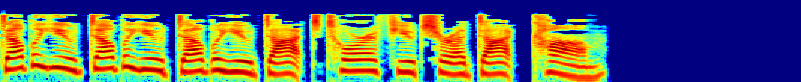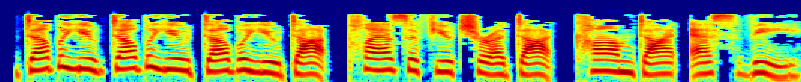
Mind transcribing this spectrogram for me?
www.torrefutura.com www.plazafutura.com.sv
